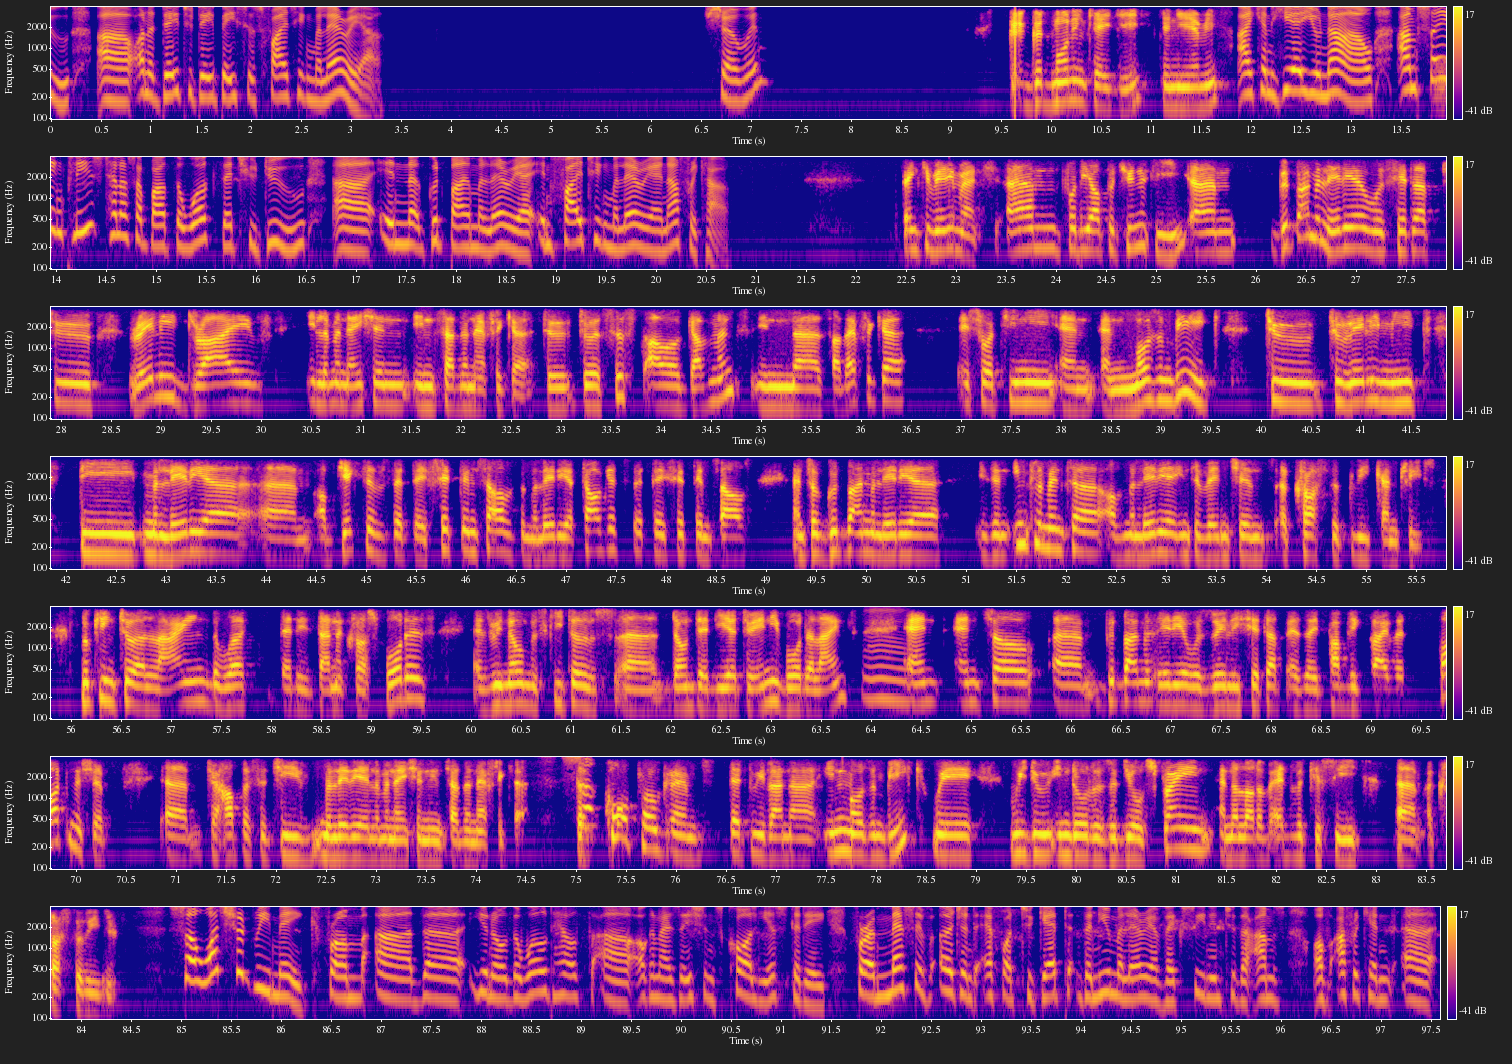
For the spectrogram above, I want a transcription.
uh, on a day to day basis fighting malaria? Sherwin? Good morning, KG. Can you hear me? I can hear you now. I'm saying, please tell us about the work that you do uh, in Goodbye Malaria, in fighting malaria in Africa. Thank you very much um, for the opportunity. Um, Goodbye Malaria was set up to really drive elimination in southern Africa, to, to assist our governments in uh, South Africa, Eswatini, and, and Mozambique to, to really meet the malaria um, objectives that they set themselves, the malaria targets that they set themselves. And so Goodbye Malaria is an implementer of malaria interventions across the three countries looking to align the work that is done across borders. As we know, mosquitoes uh, don't adhere to any border lines, mm. and and so um, Goodbye Malaria was really set up as a public-private partnership um, to help us achieve malaria elimination in southern Africa. So, the core programs that we run are in Mozambique, where we do indoor residual spraying and a lot of advocacy um, across the region. So, what should we make from uh, the, you know, the World Health uh, Organization's call yesterday for a massive, urgent effort to get the new malaria vaccine into the arms of African uh,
